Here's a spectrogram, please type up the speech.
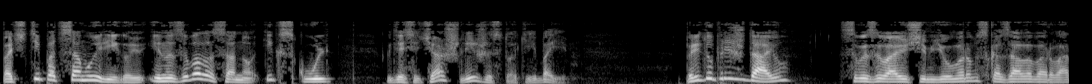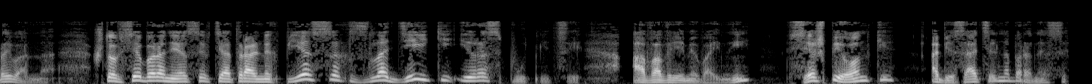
почти под самую Ригою, и называлось оно Икскуль, где сейчас шли жестокие бои. «Предупреждаю», — с вызывающим юмором сказала Варвара Ивановна, что все баронессы в театральных пьесах — злодейки и распутницы, а во время войны все шпионки — обязательно баронессы.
